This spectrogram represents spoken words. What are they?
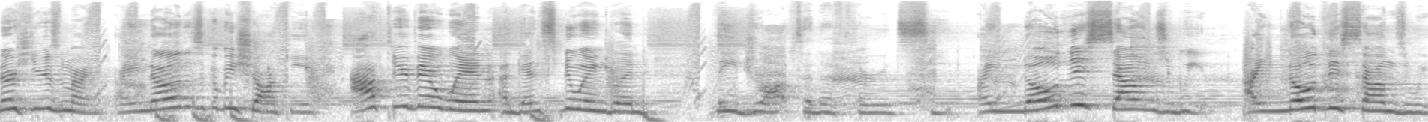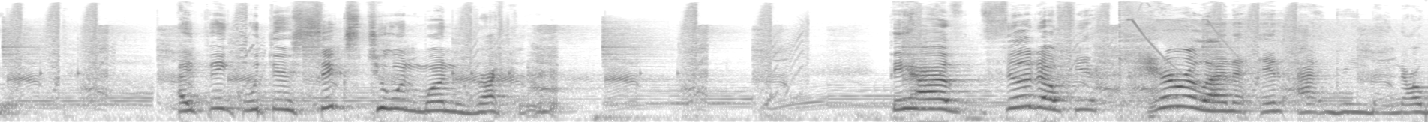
Now here's mine. I know this is gonna be shocking. After their win against New England, they drop to the third seed. I know this sounds weird. I know this sounds weird. I think with their 6 2 and 1 record, they have Philadelphia, Carolina, and at Green Bay. Now,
